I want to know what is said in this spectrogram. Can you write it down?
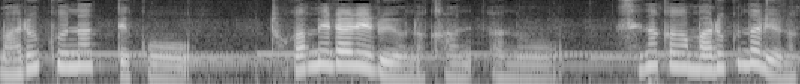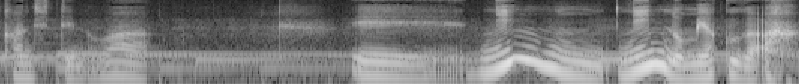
丸くなってこう咎められるような感あの背中が丸くなるような感じっていうのは、えー、任任の脈が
